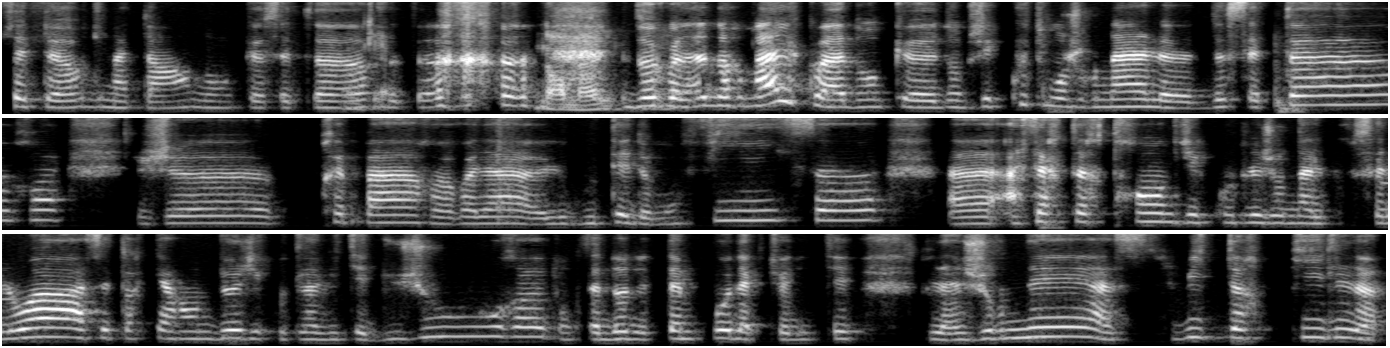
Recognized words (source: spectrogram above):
7 heures du matin, donc 7 heures, 7 heures. Normal. donc voilà, normal quoi. Donc, donc j'écoute mon journal de 7 heures. Je prépare voilà, le goûter de mon fils. à 7h30, j'écoute le journal bruxellois. À 7h42, j'écoute l'invité du jour. Donc, ça donne le tempo d'actualité de la journée. À 8h pile,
